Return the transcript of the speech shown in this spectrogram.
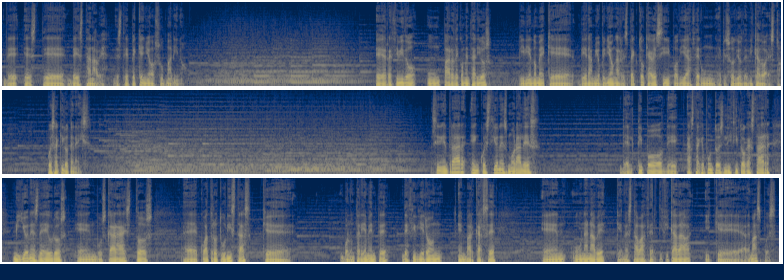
de, este, de esta nave, de este pequeño submarino. He recibido un par de comentarios pidiéndome que diera mi opinión al respecto, que a ver si podía hacer un episodio dedicado a esto. Pues aquí lo tenéis. Sin entrar en cuestiones morales del tipo de hasta qué punto es lícito gastar millones de euros en buscar a estos eh, cuatro turistas que voluntariamente decidieron embarcarse en una nave que no estaba certificada y que además pues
